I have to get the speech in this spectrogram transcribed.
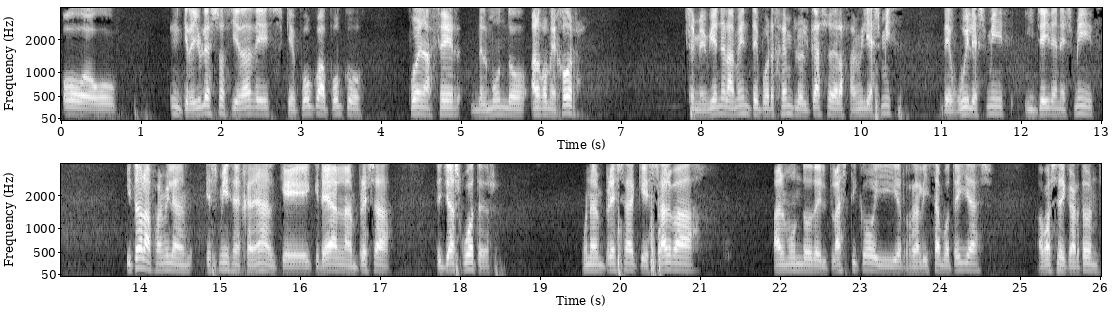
o increíbles sociedades que poco a poco pueden hacer del mundo algo mejor. Se me viene a la mente, por ejemplo, el caso de la familia Smith, de Will Smith y Jaden Smith, y toda la familia Smith en general, que crean la empresa de Just Water, una empresa que salva al mundo del plástico y realiza botellas a base de cartón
